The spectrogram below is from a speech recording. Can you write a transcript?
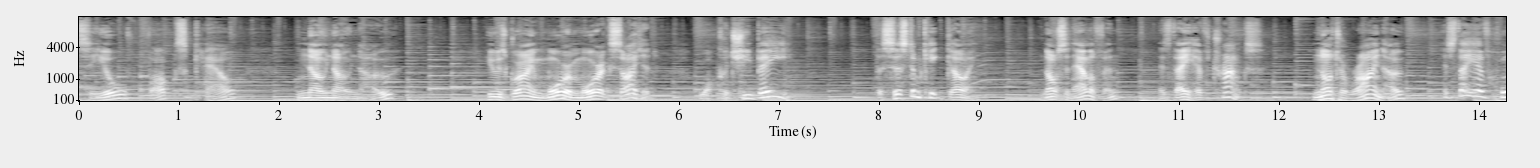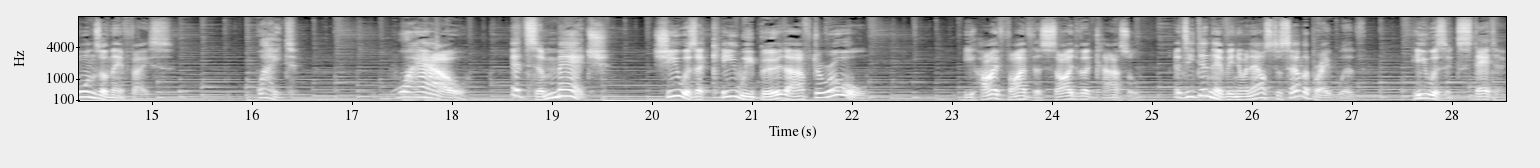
seal, fox, cow? No, no, no. He was growing more and more excited. What could she be? The system kept going. Not an elephant, as they have trunks. Not a rhino, as they have horns on their face. Wait. Wow! It's a match! She was a kiwi bird after all. He high fived the side of the castle, as he didn't have anyone else to celebrate with. He was ecstatic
